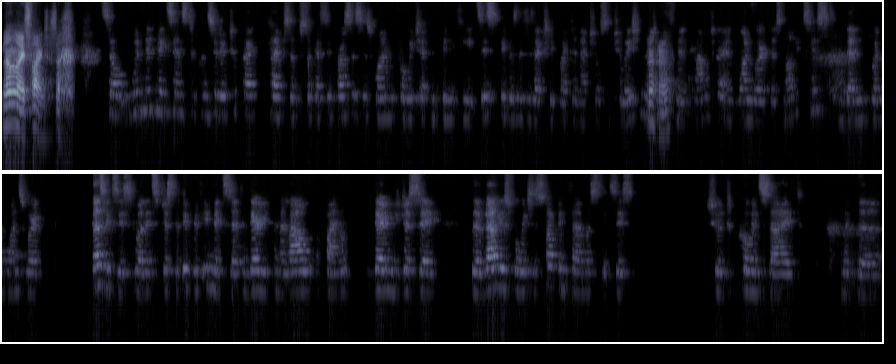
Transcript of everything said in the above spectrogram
No, no, it's fine. Just, uh... So wouldn't it make sense to consider two types of stochastic processes, one for which F infinity exists, because this is actually quite a natural situation that mm -hmm. you often encounter, and one where it does not exist, and then for the ones where does exist, well, it's just a different index set, and there you can allow a final, then you just say the values for which the stopping time must exist should coincide with the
